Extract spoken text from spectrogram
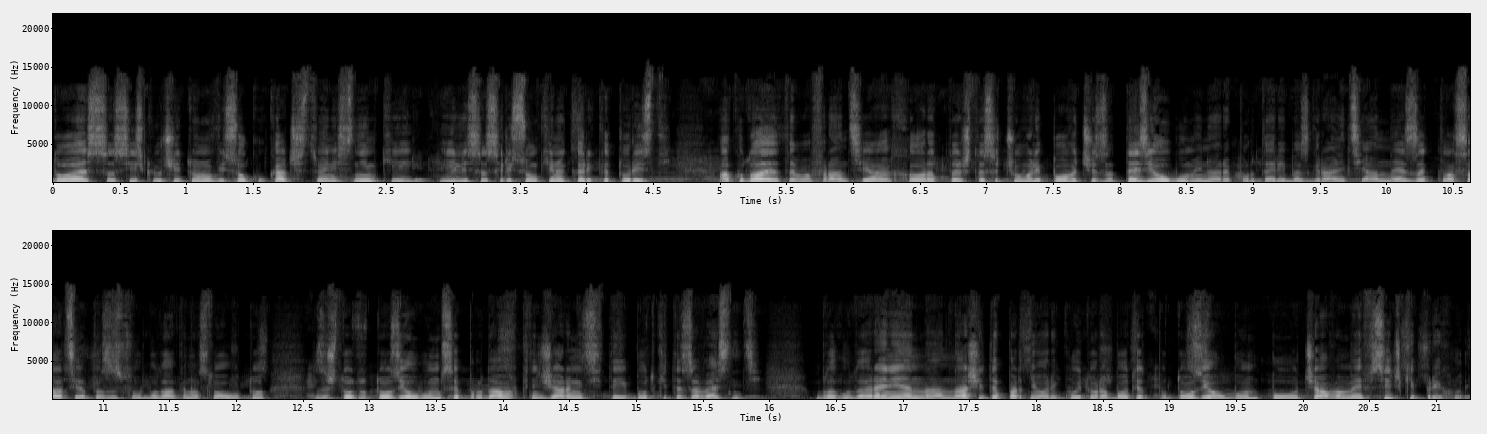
То е с изключително висококачествени снимки или с рисунки на карикатуристи. Ако дойдете във Франция, хората ще са чували повече за тези албуми на Репортери без граници, а не за класацията за свободата на словото, защото този албум се продава в книжарниците и будките за вестници. Благодарение на нашите партньори, които работят по този албум, получаваме всички приходи.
